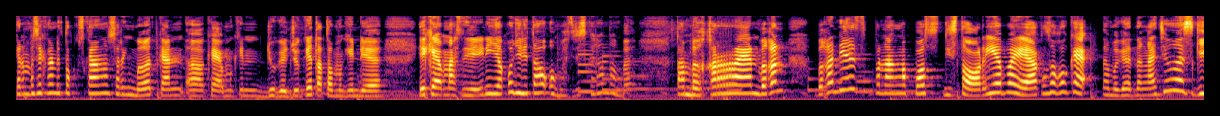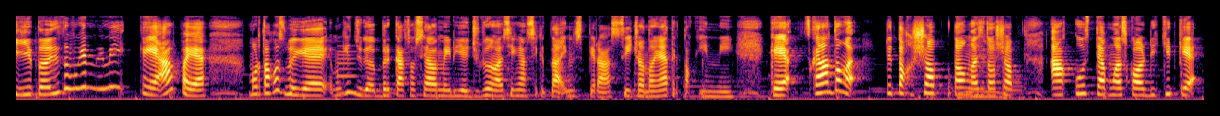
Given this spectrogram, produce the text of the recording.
kan pasti kan TikTok sekarang sering banget kan eh, kayak mungkin joget-joget atau mungkin dia ya kayak Mas dia ini ya aku jadi tahu oh Mas dia sekarang tambah tambah keren. Bahkan bahkan dia pernah ngepost di story apa ya aku aku kayak tambah ganteng aja Mas gitu. Itu mungkin ini kayak apa ya menurut aku sebagai mungkin juga berkat sosial media juga nggak sih ngasih kita inspirasi contohnya TikTok ini. Kayak sekarang tau nggak TikTok Shop tau nggak sih TikTok Shop? Aku setiap nggak sekolah dikit kayak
